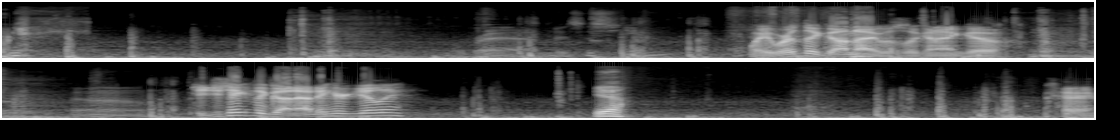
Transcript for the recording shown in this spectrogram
Rab, is this you? Wait, where'd the gun I was looking at go? Oh. Did you take the gun out of here, Ghillie? Yeah. Okay.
